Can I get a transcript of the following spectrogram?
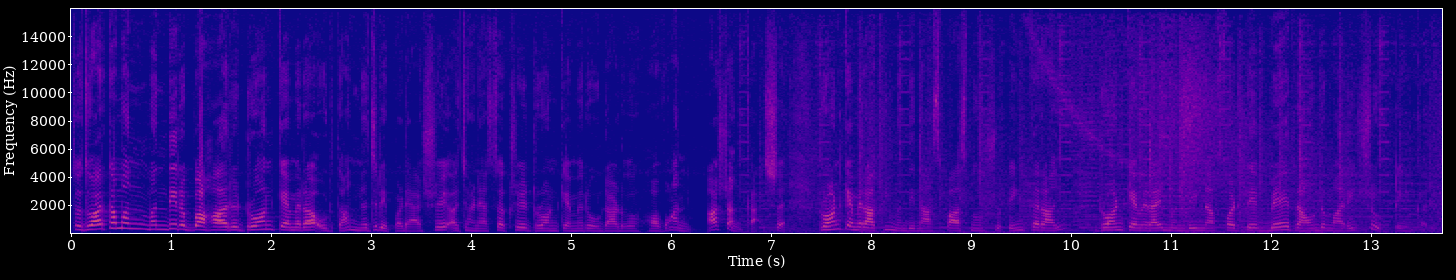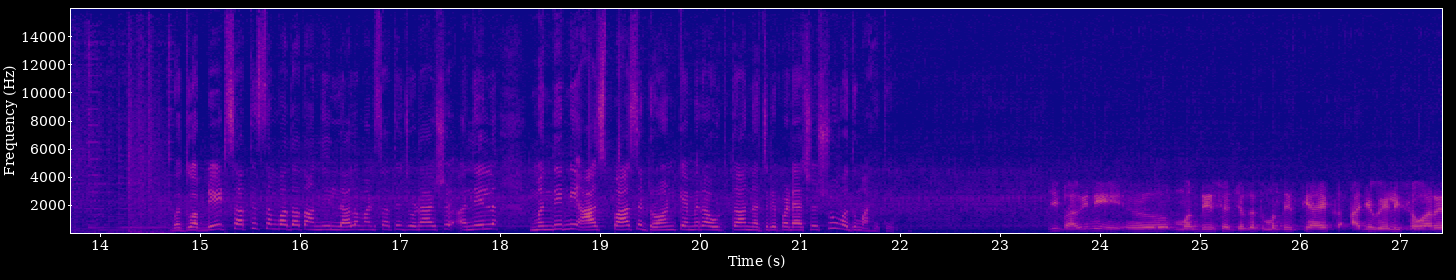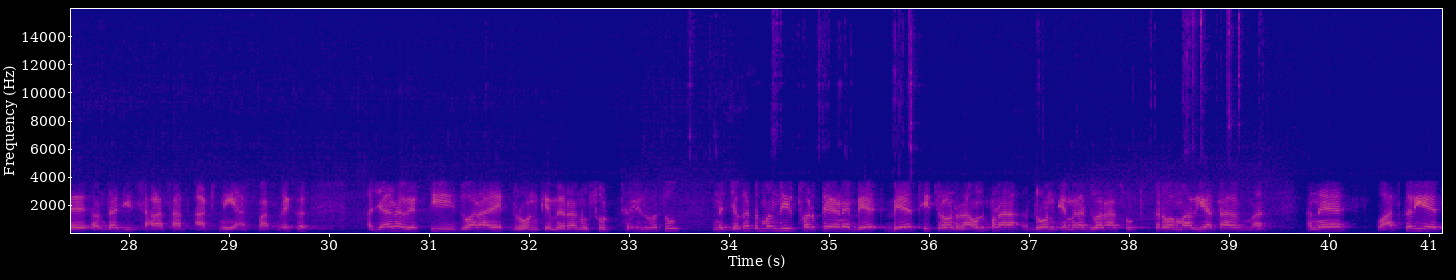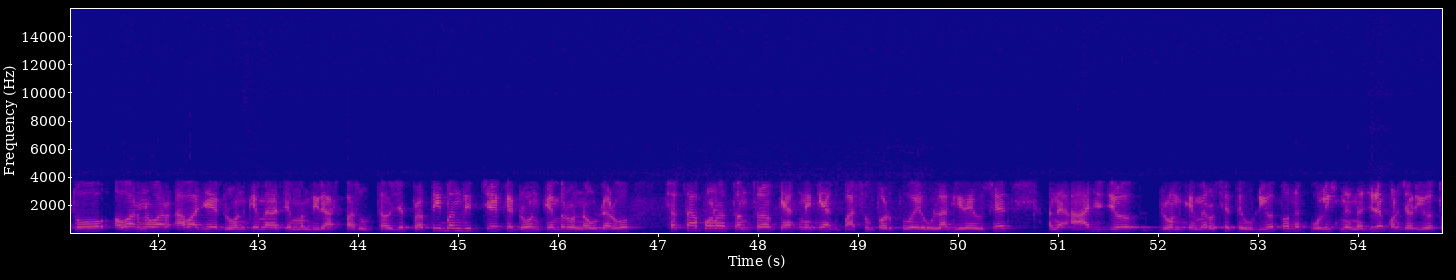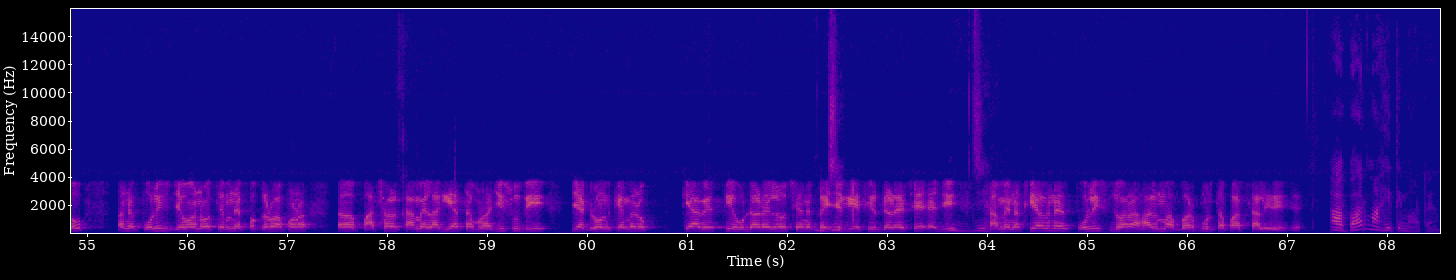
તો દ્વારકા મંદિર બહાર ડ્રોન કેમેરા ઉડતા નજરે પડ્યા છે. અજાણ્યા શખ્સે ડ્રોન કેમેરો ઉડાડવો હોવાની આશંકા છે. ડ્રોન કેમેરાથી મંદિરના આસપાસનું શૂટિંગ કરાયું. ડ્રોન કેમેરાએ મંદિરના ફરતે બે રાઉન્ડ મારી શૂટિંગ કર્યું વધુ અપડેટ સાથે સંવાદદાતા અનિલ લાલ અમારી સાથે જોડાયા છે. અનિલ, મંદિરની આસપાસ ડ્રોન કેમેરા ઉડતા નજરે પડ્યા છે. શું વધુ માહિતી? જી, ભાવિની મંદિર છે, જગત મંદિર. ત્યાં એક આજે વહેલી સવારે અંદાજિત સાડા સાત, આઠની આસપાસ એક અજાણ્યા વ્યક્તિ દ્વારા એક ડ્રોન કેમેરાનું શૂટ થયેલું હતું. અને જગત મંદિર ફરતે એણે બે બેથી ત્રણ રાઉન્ડ પણ આ ડ્રોન કેમેરા દ્વારા શૂટ કરવામાં આવ્યા હતા. અને વાત કરીએ તો અવારનવાર આવા જે ડ્રોન કેમેરા છે મંદિર આસપાસ ઉઠતા હોય છે પ્રતિબંધિત છે કે ડ્રોન કેમેરો ન ઉડાડવો છતાં પણ તંત્ર ક્યાંક ને ક્યાંક પાછું પડતું હોય એવું લાગી રહ્યું છે. અને આજ જો ડ્રોન કેમેરો છે તે ઉડ્યો હતો અને પોલીસને નજરે પણ ચડ્યો હતો અને પોલીસ જવાનો તેમને પકડવા પણ પાછળ કામે લાગ્યા હતા. પણ હજી સુધી જે ડ્રોન કેમેરો કયા વ્યક્તિએ ઉડાડેલો છે અને કઈ જગ્યાએથી ઉડાડે છે હજી સામે નથી આવ્યું ને પોલીસ દ્વારા હાલમાં ભરપૂર તપાસ ચાલી રહી છે. આભાર માહિતી માટે.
